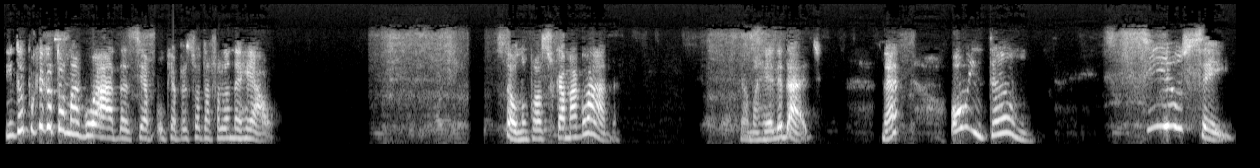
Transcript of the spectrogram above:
Então por que, que eu tô magoada se a, o que a pessoa tá falando é real? Então, não posso ficar magoada. É uma realidade, né? Ou então, se eu sei,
